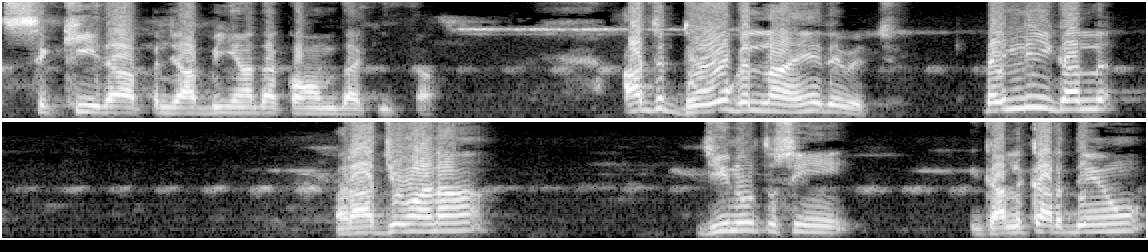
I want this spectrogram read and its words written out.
ਸਿੱਖੀ ਦਾ, ਪੰਜਾਬੀਆਂ ਦਾ, ਕੌਮ ਦਾ ਕੀਤਾ। ਅੱਜ ਦੋ ਗੱਲਾਂ ਐ ਇਹਦੇ ਵਿੱਚ। ਪਹਿਲੀ ਗੱਲ ਰਾਜਵਾਨਾ ਜਿਹਨੂੰ ਤੁਸੀਂ ਗੱਲ ਕਰਦੇ ਹੋ,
